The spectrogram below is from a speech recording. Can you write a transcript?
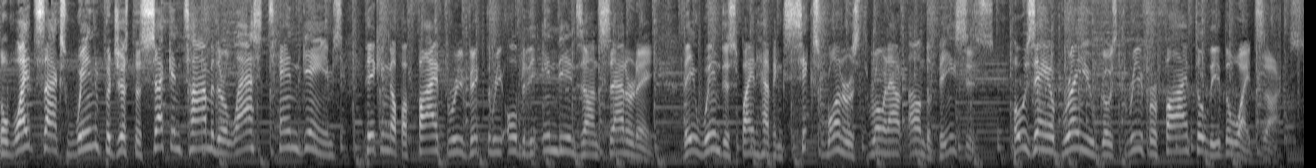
The White Sox win for just the second time in their last 10 games, picking up a 5 3 victory over the Indians on Saturday. They win despite having six runners thrown out on the bases. Jose Abreu goes 3 for 5 to lead the White Sox.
